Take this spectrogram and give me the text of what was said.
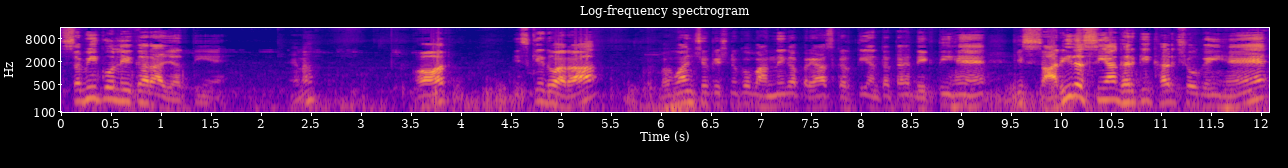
सभी को लेकर आ जाती हैं, है ना? और इसके द्वारा भगवान श्री कृष्ण को बांधने का प्रयास करती है, अंततः देखती हैं कि सारी रस्सियाँ घर की खर्च हो गई हैं,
